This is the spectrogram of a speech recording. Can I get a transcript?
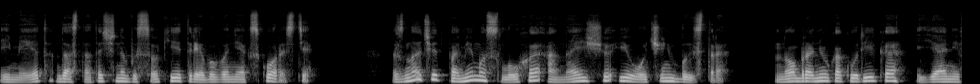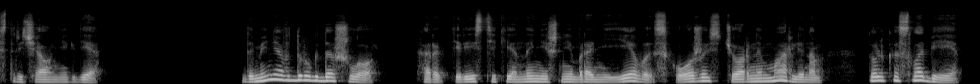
Имеет достаточно высокие требования к скорости. Значит, помимо слуха, она еще и очень быстро. Но броню, как у Рика, я не встречал нигде. До меня вдруг дошло. Характеристики нынешней брони Евы схожи с черным марлином, только слабее,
